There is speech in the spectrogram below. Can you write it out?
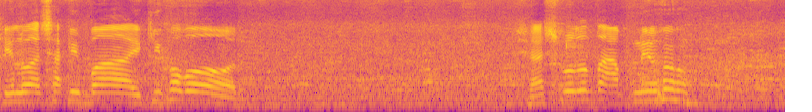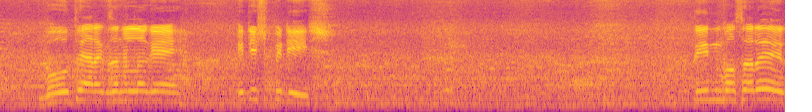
খেলোয়াড় সাকিব ভাই, কি খবর? শেষ পর্যন্ত আপনিও বউতে আরেকজনের লগে ইটিস পিটিস। তিন বছরের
